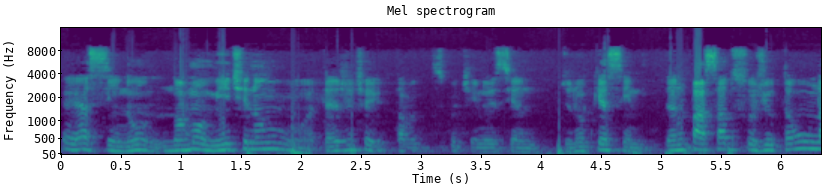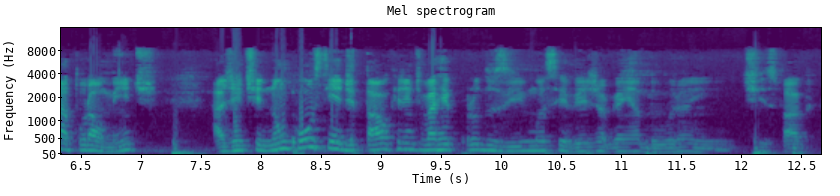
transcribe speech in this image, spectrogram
É assim, não- normalmente não. Até a gente estava discutindo esse ano de novo, porque assim, ano passado surgiu tão naturalmente, a gente não consta em edital que a gente vai reproduzir uma cerveja ganhadora em X fábrica.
